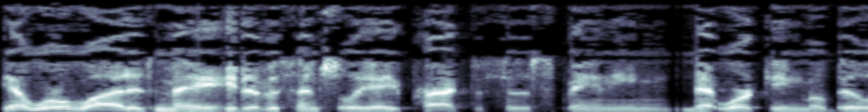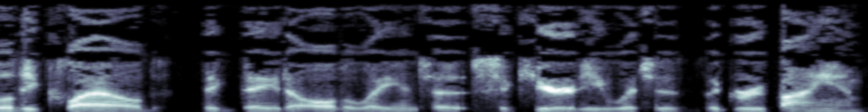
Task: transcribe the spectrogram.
Yeah, Worldwide is made of essentially eight practices spanning networking, mobility, cloud, big data, all the way into security, which is the group I am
